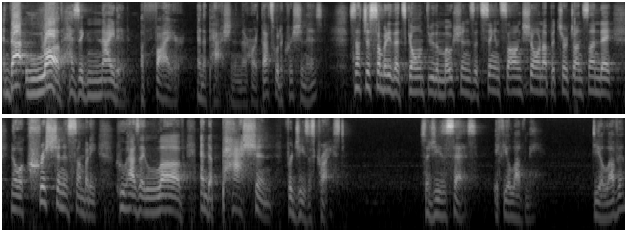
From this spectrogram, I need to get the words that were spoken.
And that love has ignited a fire and a passion in their heart. That's what a Christian is. It's not just somebody that's going through the motions, that's singing songs, showing up at church on Sunday. No, a Christian is somebody who has a love and a passion for Jesus Christ. So Jesus says, If you love me, do you love him?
